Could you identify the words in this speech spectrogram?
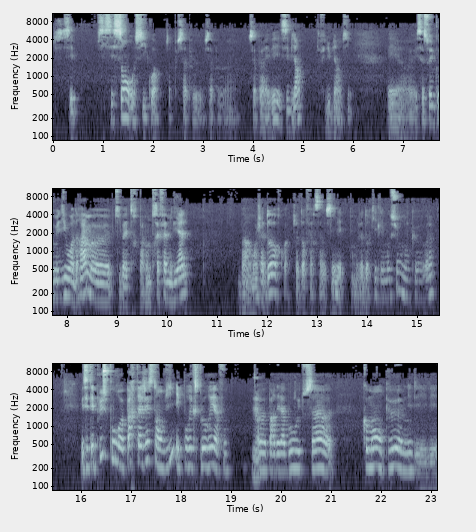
c'est si c'est sans aussi quoi. Ça peut, ça peut, ça peut, ça peut arriver et c'est bien, ça fait du bien aussi. Et, euh, et que ce soit une comédie ou un drame euh, qui va être par exemple très familial, ben moi j'adore quoi, j'adore faire ça aussi, mais j'adore qu'il y ait de l'émotion, donc euh, voilà. Mais c'était plus pour partager cette envie et pour explorer à fond, mmh. par des labos et tout ça, comment on peut amener des, des,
